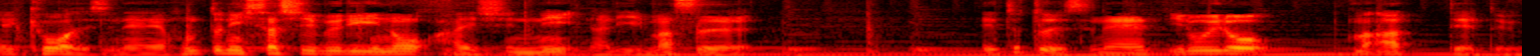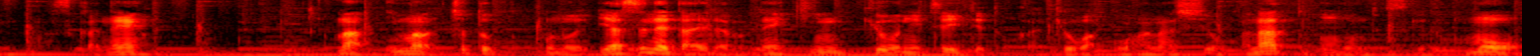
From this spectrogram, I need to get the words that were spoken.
えー、今日はですね本当に久しぶりの配信になります、え、ちょっとですねいろいろ、まあ、ってといいますかね。まあ今ちょっとこの休んでた間のね近況についてとか今日はお話ししようかなと思うんですけども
